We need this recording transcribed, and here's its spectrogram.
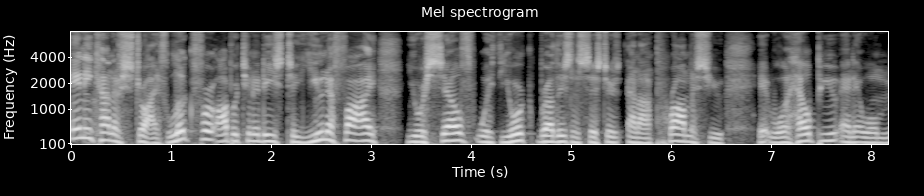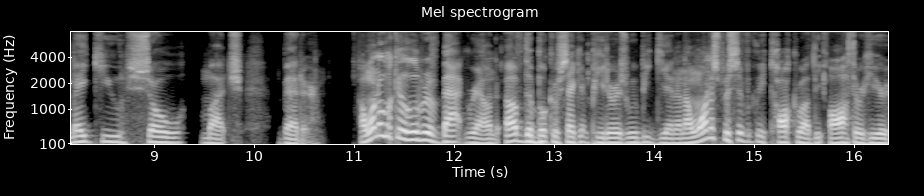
any kind of strife. Look for opportunities to unify yourself with your brothers and sisters. And I promise you, it will help you and it will make you so much better. I want to look at a little bit of background of the book of Second Peter as we begin, and I want to specifically talk about the author here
